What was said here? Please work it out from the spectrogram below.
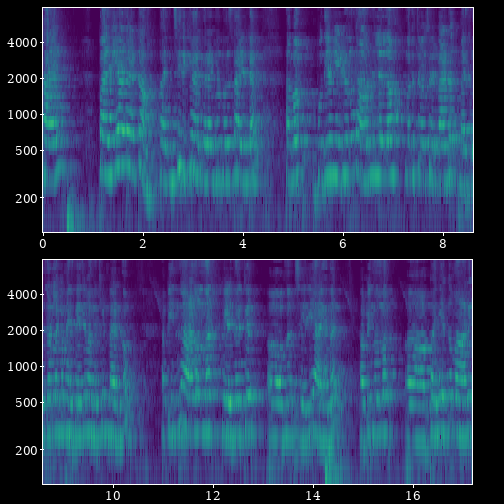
ഹായ്. പനിയാണ് കേട്ടോ. പനിച്ചിരിക്കുമായിരുന്നു രണ്ടു ദിവസമായിട്ട്. അപ്പം പുതിയ വീഡിയോ ഒന്നും കാണുന്നില്ലല്ലോ എന്നൊക്കെ ചോദിച്ച്. ഒരുപാട് മെസ്സഞ്ചറിലൊക്കെ മെസ്സേജ് വന്നിട്ടുണ്ടായിരുന്നു. അപ്പൊ ഇന്നാണ് ഒന്ന് എഴുന്നേറ്റ് ഒന്ന് ശരിയായത്. അപ്പൊ ഇന്നൊന്ന് പനിയൊക്കെ മാറി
